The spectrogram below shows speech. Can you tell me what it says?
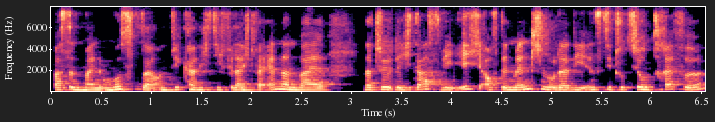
Was sind meine Muster? Und wie kann ich die vielleicht verändern? Weil natürlich das, wie ich auf den Menschen oder die Institution treffe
